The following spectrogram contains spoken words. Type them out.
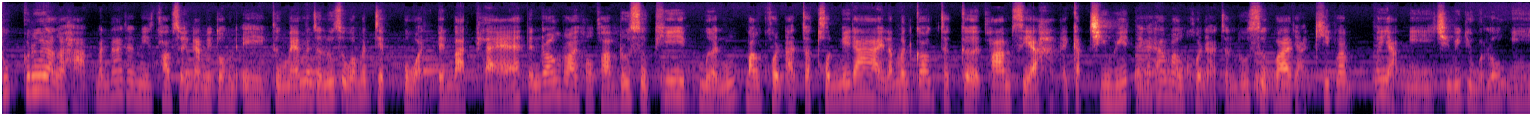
ทุกเรื่องอะค่ะมันน่าจะมีความสวยงามในตัวมันเอง ถึงแม้มันจะรู้สึกว่ามันเจ็บปวด เป็นบาดแผล เป็นร่องรอยของความรู้สึกที่เหมือนบางคนอาจจะทนไม่ได้ แล้วมันก็จะเกิดความเสียหายกับชีวิตแม้กระทั่งบางคนอาจจะรู้สึกว่าอยากคิดว่าไม่อยากมีชีวิตอยู่บนโลกนี้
